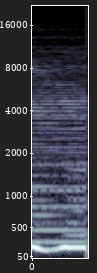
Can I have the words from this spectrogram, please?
Mm-hmm.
